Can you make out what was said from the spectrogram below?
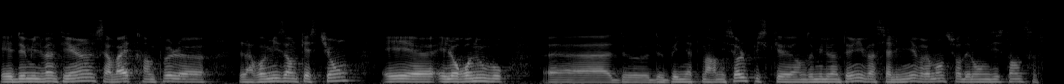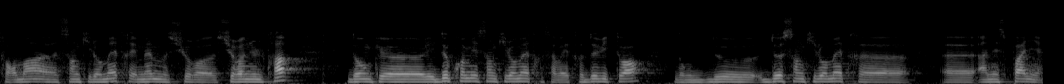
Et 2021, ça va être un peu la remise en question et, le renouveau de, de Beignat Marmisol, puisque en 2021, il va s'aligner vraiment sur des longues distances, format 100 km et même sur, un ultra. Donc les deux premiers 100 km, ça va être deux victoires. Donc 200 km en Espagne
